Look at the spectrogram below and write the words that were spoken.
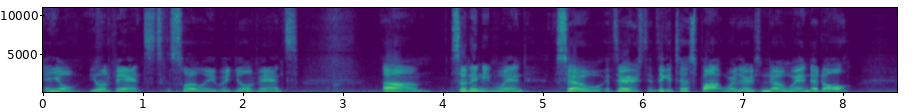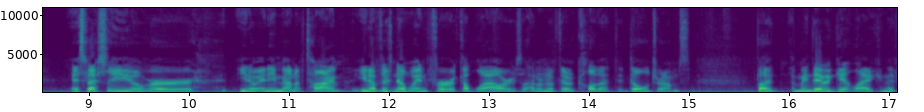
and you'll you'll advance slowly, but you'll advance. Um, so they need wind. So if there's if they get to a spot where there's no wind at all, especially over you know any amount of time, you know if there's no wind for a couple hours, I don't know if they would call that the doldrums, but I mean they would get like in the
